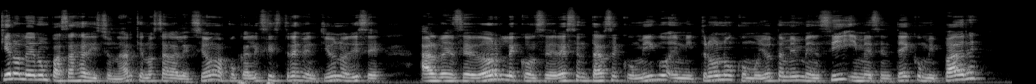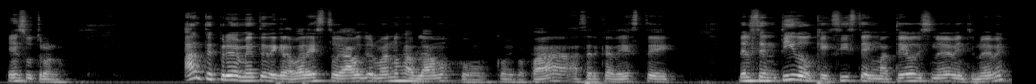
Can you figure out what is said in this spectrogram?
Quiero leer un pasaje adicional que no está en la lección. Apocalipsis 3:21 dice, al vencedor le concederé sentarse conmigo en mi trono como yo también vencí y me senté con mi Padre en su trono. Antes previamente de grabar esto audio, hermanos, hablábamos con, con mi papá acerca de este del sentido que existe en Mateo 19, 29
